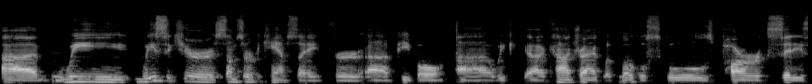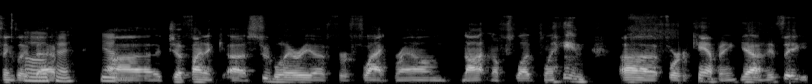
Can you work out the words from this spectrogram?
Uh, mm-hmm. we we secure some sort of campsite for uh, people. Uh, we uh, contract with local schools, parks, cities, things like oh, that. Okay yeah. uh, to find a, suitable area for flat ground, not in a floodplain uh, for camping. Yeah, it's a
